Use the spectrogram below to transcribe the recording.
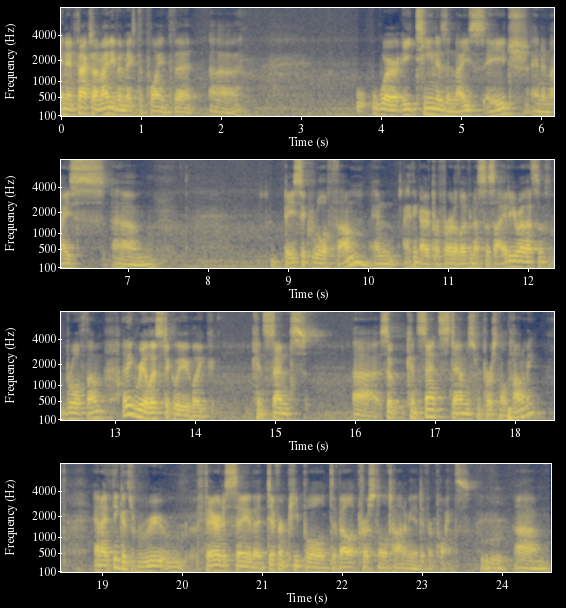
And in fact, I might even make the point that uh, where 18 is a nice age and a nice um, basic rule of thumb, and I think I would prefer to live in a society where that's a rule of thumb. I think realistically, like consent. Uh, so consent stems from personal autonomy. And I think it's re- fair to say that different people develop personal autonomy at different points. Um,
